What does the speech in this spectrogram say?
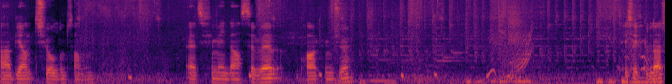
Ha bir an şey oldum sandım. Evet, female dancer ve parfümcü. Teşekkürler.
